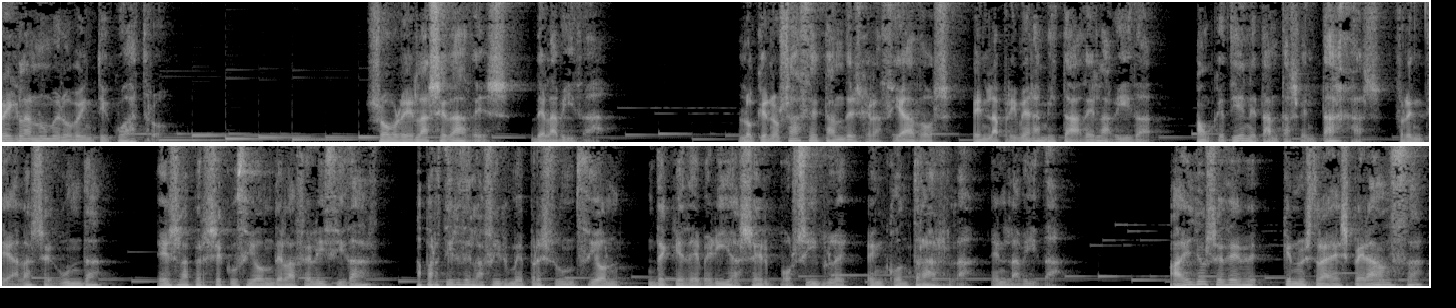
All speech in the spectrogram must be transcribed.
Regla número 24. Sobre las edades de la vida. Lo que nos hace tan desgraciados en la primera mitad de la vida, aunque tiene tantas ventajas frente a la segunda, es la persecución de la felicidad a partir de la firme presunción de que debería ser posible encontrarla en la vida. A ello se debe que nuestra esperanza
